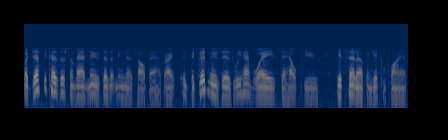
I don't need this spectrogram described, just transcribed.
But just because there's some bad news doesn't mean that it's all bad, right? The good news is we have ways to help you get set up and get compliant,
